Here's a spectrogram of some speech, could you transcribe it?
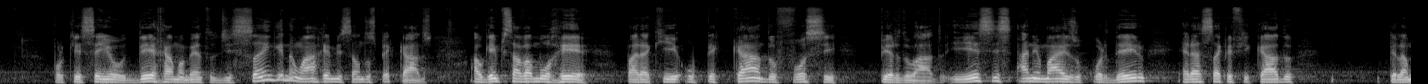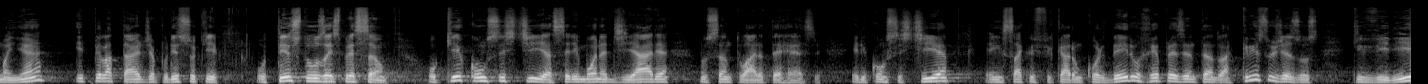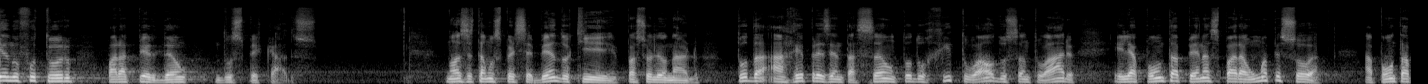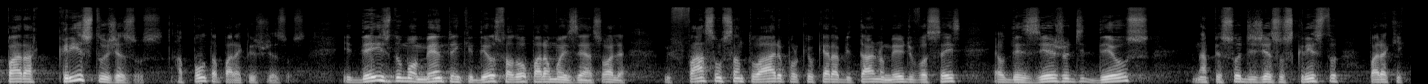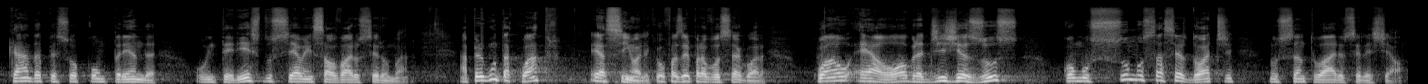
Porque sem o derramamento de sangue não há remissão dos pecados. Alguém precisava morrer para que o pecado fosse perdoado. E esses animais, o cordeiro, era sacrificado pela manhã e pela tarde. É por isso que o texto usa a expressão o que consistia a cerimônia diária no santuário terrestre. Ele consistia em sacrificar um cordeiro representando a Cristo Jesus, que viria no futuro para perdão dos pecados. Nós estamos percebendo que, pastor Leonardo, toda a representação, todo o ritual do santuário, ele aponta apenas para uma pessoa, aponta para Cristo Jesus, aponta para Cristo Jesus. E desde o momento em que Deus falou para Moisés: Olha, me faça um santuário porque eu quero habitar no meio de vocês, é o desejo de Deus na pessoa de Jesus Cristo para que cada pessoa compreenda o interesse do céu em salvar o ser humano. A pergunta 4 é assim: olha, que eu vou fazer para você agora. Qual é a obra de Jesus como sumo sacerdote no santuário celestial?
